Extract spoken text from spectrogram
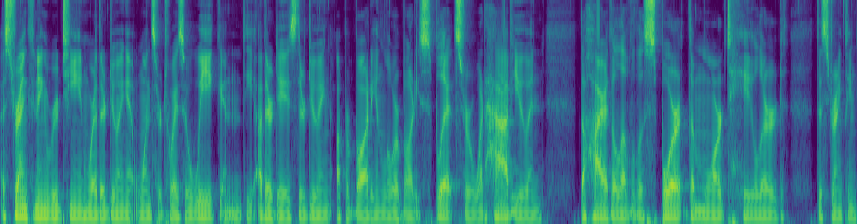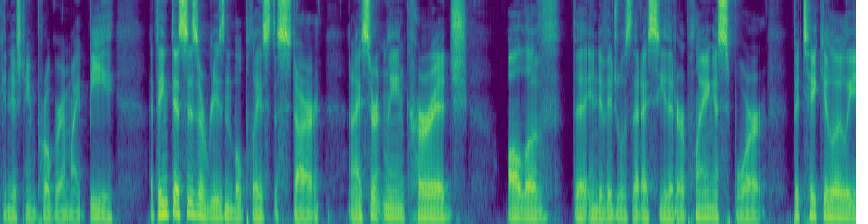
a strengthening routine where they're doing it once or twice a week, and the other days they're doing upper body and lower body splits or what have you. And the higher the level of sport, the more tailored the strength and conditioning program might be. I think this is a reasonable place to start. And I certainly encourage all of the individuals that I see that are playing a sport, particularly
